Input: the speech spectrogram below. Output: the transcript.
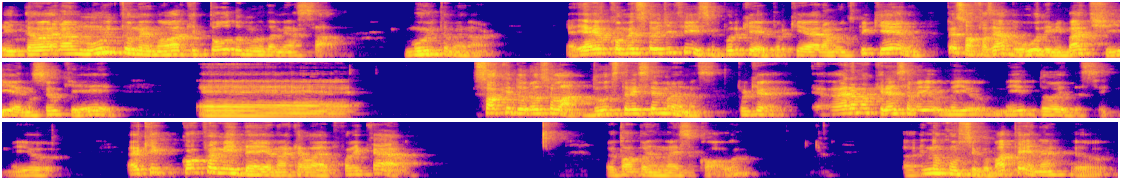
Então era muito menor que todo mundo da minha sala. Muito menor. E aí o começo foi difícil. Por quê? Porque eu era muito pequeno. O pessoal fazia bullying, me batia, não sei o quê. É... Só que durou, sei lá, duas, três semanas. Porque eu era uma criança meio, meio, meio doida, assim. Meio... É que, qual foi a minha ideia naquela época? Falei, cara, eu tô apanhando na escola ah, e não consigo bater, né? Eu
